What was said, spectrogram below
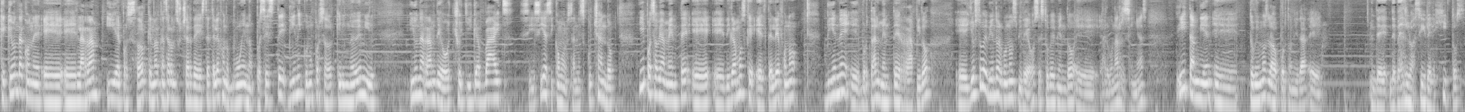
que qué onda con el, eh, eh, la RAM y el procesador que no alcanzaron a escuchar de este teléfono. Bueno, pues este viene con un procesador Kirin 9000 y una RAM de 8 GB. Sí, sí, así como lo están escuchando. Y pues obviamente, eh, digamos que el teléfono viene brutalmente rápido. Yo estuve viendo algunos videos, estuve viendo algunas reseñas y también tuvimos la oportunidad de, de verlo así de lejitos.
